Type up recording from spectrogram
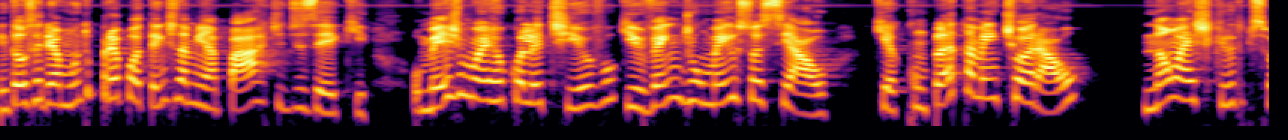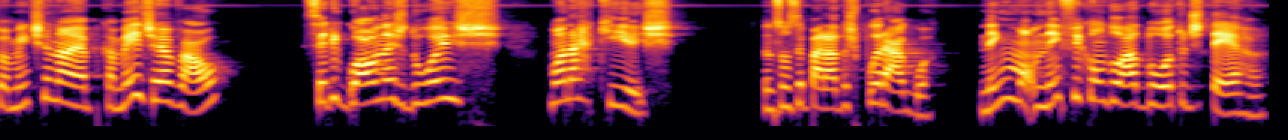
Então seria muito prepotente da minha parte dizer que o mesmo erro coletivo que vem de um meio social que é completamente oral, não é escrito, principalmente na época medieval, ser igual nas duas monarquias. Então são separadas por água. Nem, nem ficam do lado do outro de terra.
